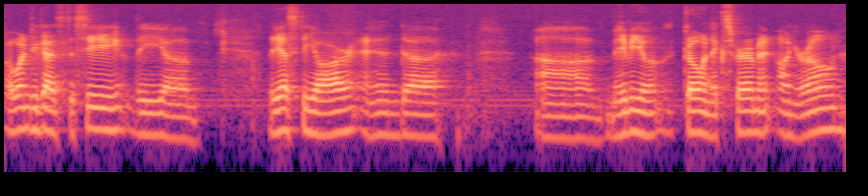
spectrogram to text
I wanted you guys to see the uh, the SDR and uh, uh maybe go and experiment on your own.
